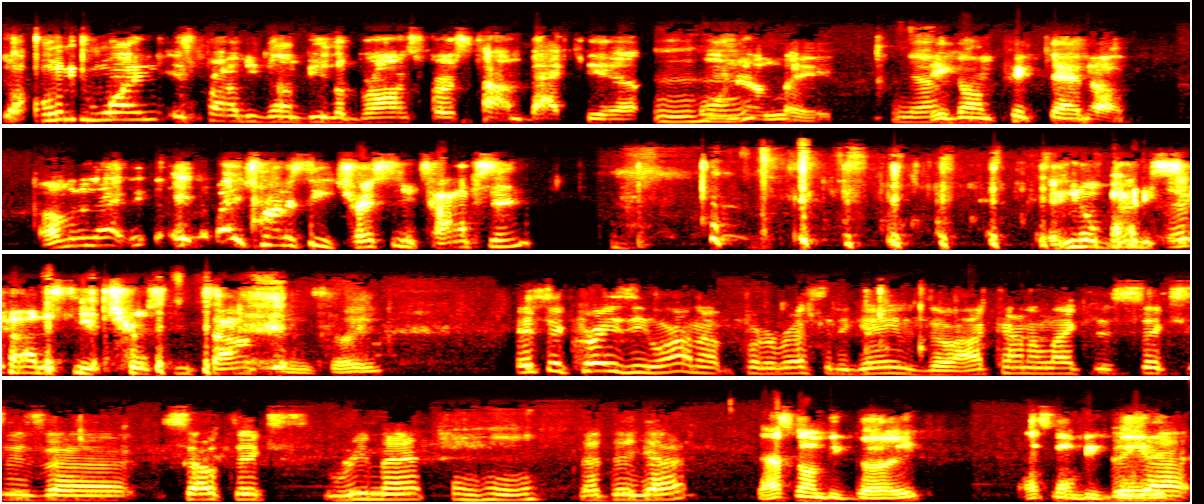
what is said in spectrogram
the only one is probably gonna be LeBron's first time back there Mhm. on LA. Yeah. They gonna pick that up. Other than that, ain't nobody trying to see Tristan Thompson. ain't nobody trying to see Tristan Thompson. So It's a crazy lineup for the rest of the games, though. I kind of like the Sixers uh, Celtics rematch hmm that they got. that's gonna be good. That's gonna be They good. got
